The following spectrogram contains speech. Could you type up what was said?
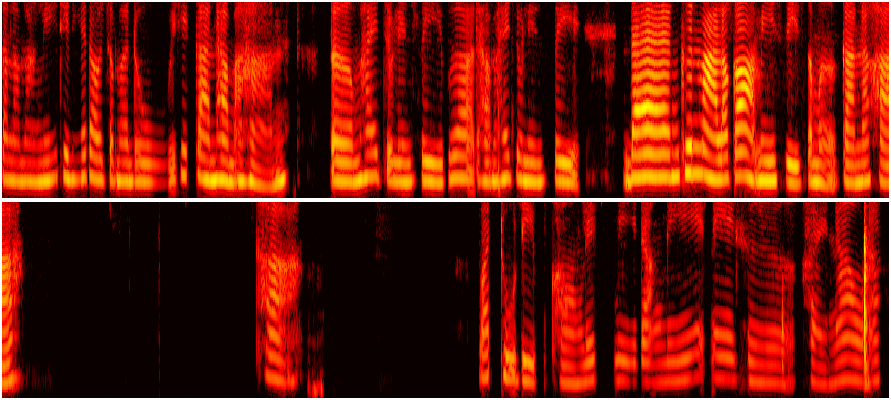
กระมังนี้ทีนี้เราจะมาดูวิธีการทำอาหาร เติมให้จุลินทรีย์เพื่อทำให้จุลินทรีย์ แดงขึ้นมาแล้วก็มีสีเสมอกันนะคะ ค่ะ วัตถุดิบของเล็กมีดังนี้นี่คือไข่เน่านะค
